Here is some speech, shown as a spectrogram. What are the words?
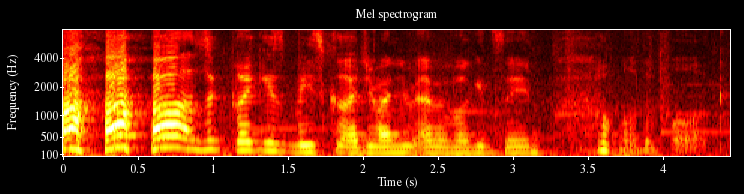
Ha ha ha! That's the quickest beast clutch you've ever fucking seen. What the fuck?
